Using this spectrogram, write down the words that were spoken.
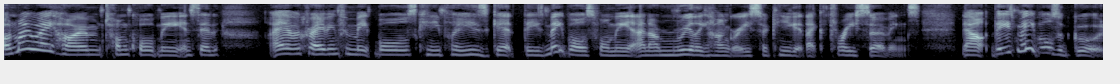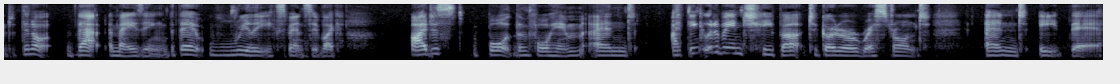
on my way home, Tom called me and said, I have a craving for meatballs. Can you please get these meatballs for me? And I'm really hungry, so can you get like three servings? Now, these meatballs are good. They're not that amazing, but they're really expensive. Like, I just bought them for him, and I think it would have been cheaper to go to a restaurant and eat there.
